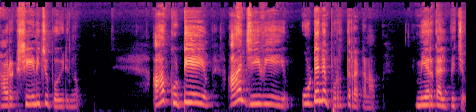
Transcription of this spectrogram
അവർ ക്ഷീണിച്ചു പോയിരുന്നു ആ കുട്ടിയെയും ആ ജീവിയെയും ഉടനെ പുറത്തിറക്കണം. മിയർ കൽപ്പിച്ചു.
